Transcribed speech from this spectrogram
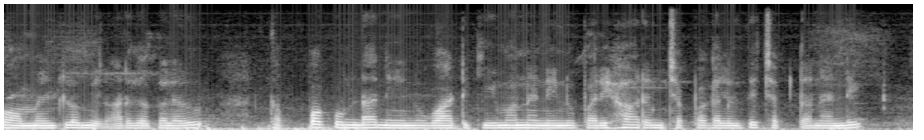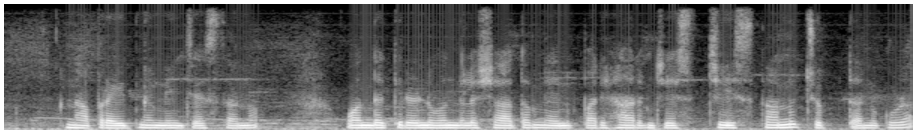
కామెంట్లో మీరు అడగగలరు. తప్పకుండా నేను వాటికి ఏమన్నా నేను పరిహారం చెప్పగలిగితే చెప్తానండి. నా ప్రయత్నం నేను చేస్తాను. వందకి రెండు వందల శాతం నేను పరిహారం చేసి చేస్తాను చెప్తాను కూడా.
